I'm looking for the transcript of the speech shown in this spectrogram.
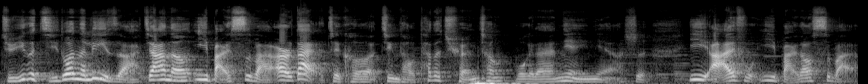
举一个极端的例子啊，佳能一百四百二代这颗镜头，它的全称我给大家念一念啊，是 EF 一百到四百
